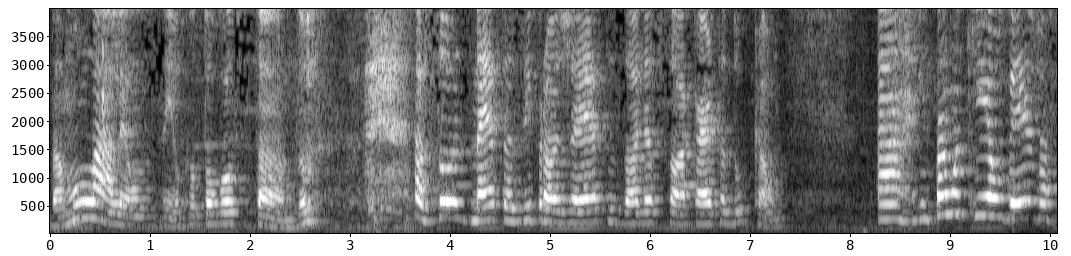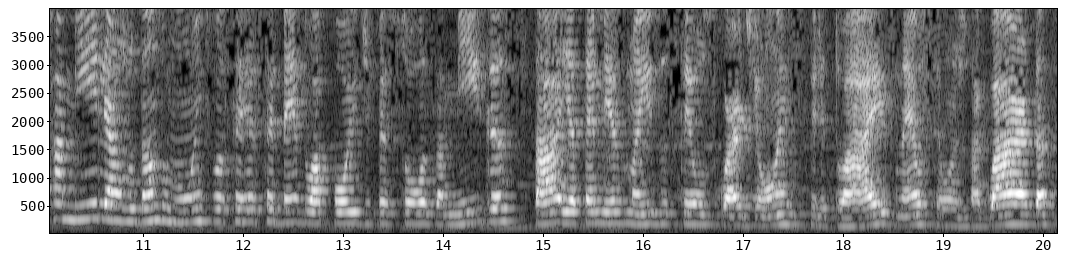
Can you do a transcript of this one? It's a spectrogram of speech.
Vamos lá, Leãozinho, que eu tô gostando. As suas metas e projetos, olha só a carta do cão. Ah, então aqui eu vejo a família ajudando muito, você recebendo o apoio de pessoas amigas, tá? E até mesmo aí dos seus guardiões espirituais, né? O seu anjo da guarda,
